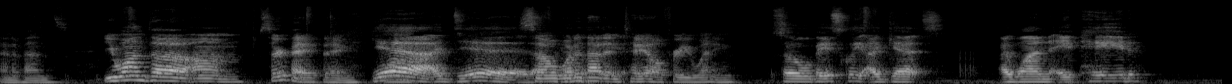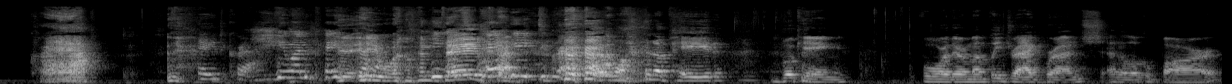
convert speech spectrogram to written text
and events. You won the um survey thing. Yeah, I did. I So what did that about it. entail for you winning? So basically, I get, I won a paid. Crap. Paid crap. He went paid. he crap. won He paid gets crap. paid to crap. I won a paid booking for their monthly drag brunch at a local bar,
